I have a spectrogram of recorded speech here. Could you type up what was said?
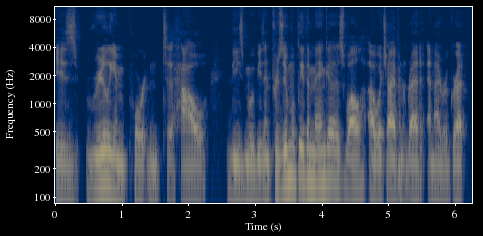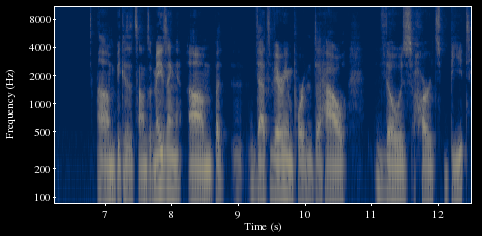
is really important to how these movies and presumably the manga as well, uh, which I haven't read and I regret um, because it sounds amazing. Um, but that's very important to how those hearts beat.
